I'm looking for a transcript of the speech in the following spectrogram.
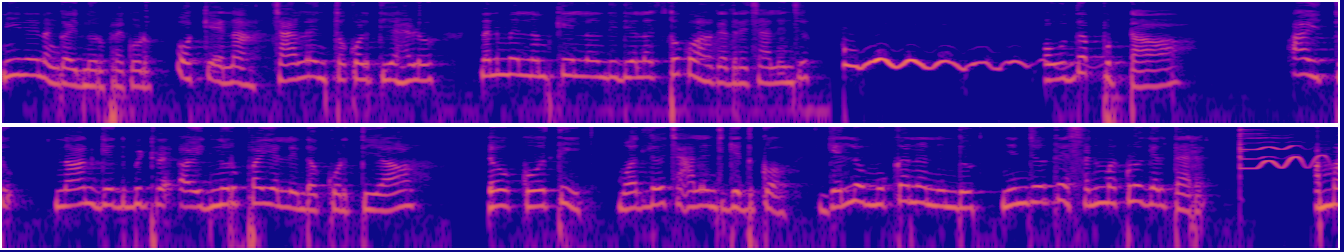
ನೀನೇ ನಂಗೆ ಐದುನೂರು ರೂಪಾಯಿ ಕೊಡು. ಓಕೆನಾ? ಚಾಲೆಂಜ್ ತಗೊಳ್ತೀಯ ಹೇಳು. ನನ್ನ ಮೇಲೆ ನಂಬಿಕೆ ಇಲ್ಲ ಅಂದಿದೆಯಲ್ಲ, ತಗೋ ಹಾಗಾದ್ರೆ ಚಾಲೆಂಜ್. ಹೌದಾ ಪುಟ್ಟ? ಆಯ್ತು. ನಾನ್ ಗೆದ್ಬಿಟ್ರೆ ಐದುನೂರು ರೂಪಾಯಿ ಎಲ್ಲಿಂದ ಕೊಡ್ತೀಯಾ? ಡೋ ಕೋತಿ, ಮೊದಲು ಚಾಲೆಂಜ್ ಗೆದ್ಕೋ. ಗೆಲ್ಲೋ ಮುಖನ ನಿಂದು. ನಿನ್ ಜೊತೆ ಸಣ್ಣ ಮಕ್ಕಳು ಗೆಲ್ತಾರೆ. ಅಮ್ಮ,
